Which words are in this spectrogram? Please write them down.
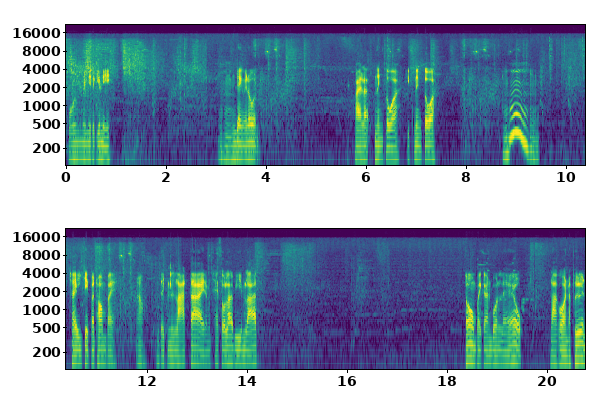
โอ้ยไม่มีสกิลหนีอื้อหือเด้งไปโน่น ไปละหนึ่งตัว อีกหนึ่งตัวอื้อหือใช้อีเจกปาทอมไปอ้าวมันจะเป็นลาดได้ มันใช้โซล่าร์บีมลาด ต้องไปการบนแล้ว ลาก่อนนะเพื่อน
